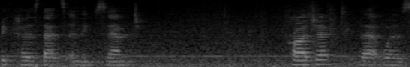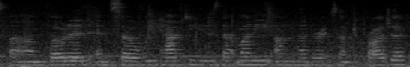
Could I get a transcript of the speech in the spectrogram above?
because that's an exempt project that was um, voted, and so we have to use that money on another exempt project,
